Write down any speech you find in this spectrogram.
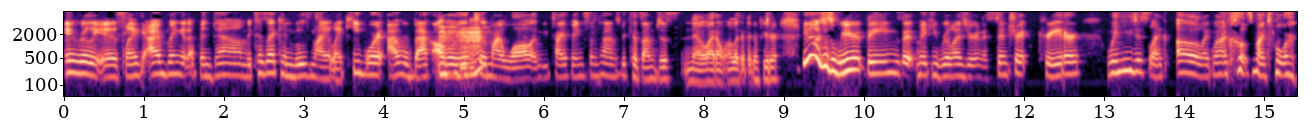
it really is. Like I bring it up and down because I can move my like keyboard. I will back all the way to mm-hmm. my wall and be typing sometimes because I'm just no, I don't want to look at the computer. You know, it's just weird things that make you realize you're an eccentric creator when you just like, oh, like when I close my door,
